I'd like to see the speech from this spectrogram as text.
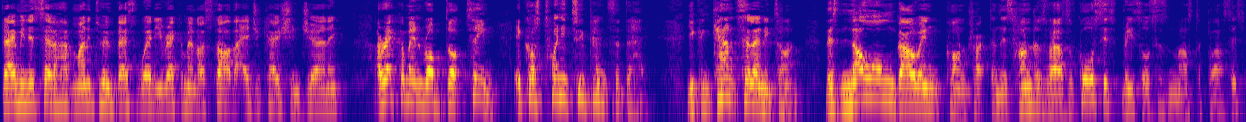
Damien has said, I have money to invest. Where do you recommend I start that education journey? I recommend Rob.team. It costs 22 pence a day. You can cancel anytime. There's no ongoing contract and there's hundreds of hours of courses, resources and masterclasses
